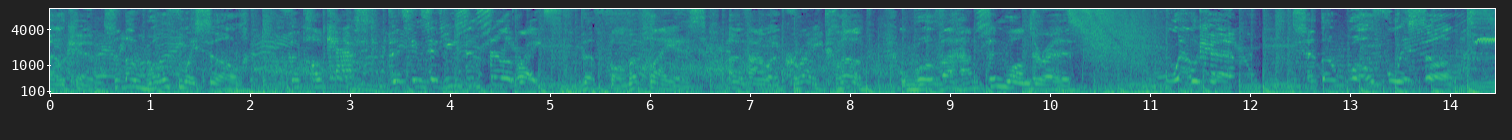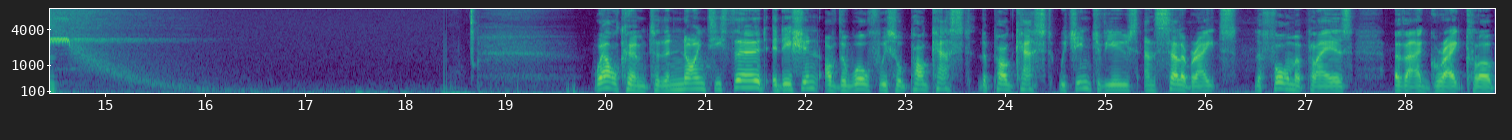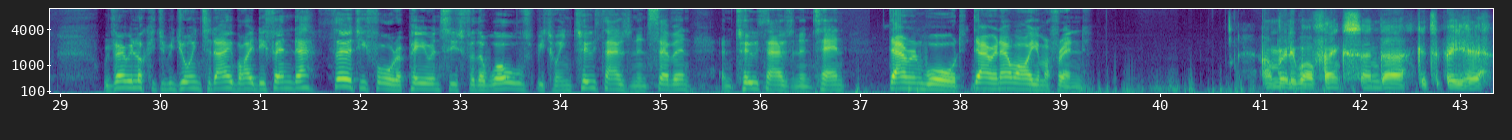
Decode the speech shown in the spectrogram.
Welcome to the Wolf Whistle, the podcast that interviews and celebrates the former players of our great club, Wolverhampton Wanderers. Welcome to the Wolf Whistle. Welcome to the 93rd edition of the Wolf Whistle podcast, the podcast which interviews and celebrates the former players of our great club. We're very lucky to be joined today by a defender, 34 appearances for the Wolves between 2007 and 2010, Darren Ward. Darren, how are you, my friend? I'm really well, thanks, and uh, good to be here.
